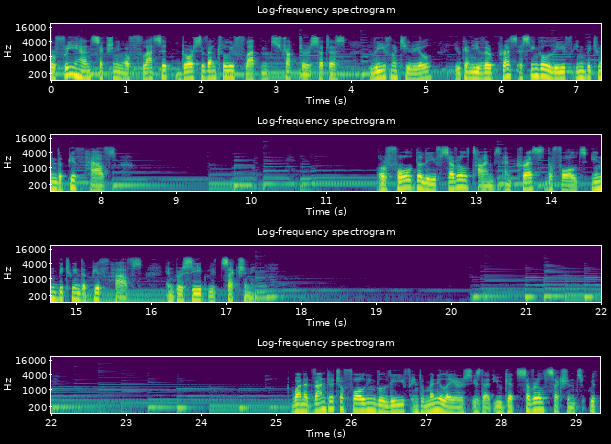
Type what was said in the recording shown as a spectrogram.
For freehand sectioning of flaccid, dorsiventrally flattened structures such as leaf material, you can either press a single leaf in between the pith halves or fold the leaf several times and press the folds in between the pith halves and proceed with sectioning. One advantage of folding the leaf into many layers is that you get several sections with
